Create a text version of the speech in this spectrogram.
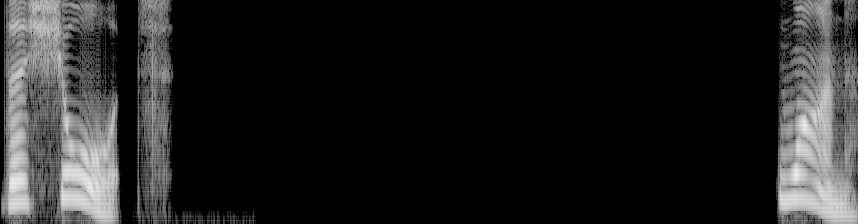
the shorts. One.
